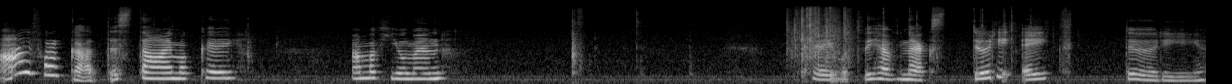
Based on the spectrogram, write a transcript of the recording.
I forgot this time okay? I'm a human. Okay what we have next? 38 dirty.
